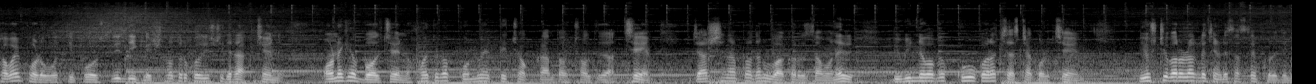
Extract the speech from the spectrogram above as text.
সবাই পরবর্তী পরিস্থিতির দিকে সতর্ক দৃষ্টিতে রাখছেন। অনেকে বলছেন হয়তোবা কোনো একটি চক্রান্ত চলতে যাচ্ছে, যার সেনাপ্রধান ওয়াকারুজ্জামানের বিভিন্নভাবে কু করার চেষ্টা করছে। নিউজটি ভালো লাগলে চ্যানেলটি সাবস্ক্রাইব করে দিন।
